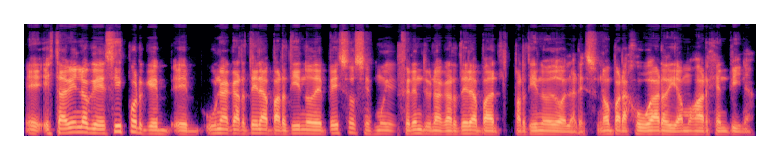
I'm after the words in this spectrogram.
Eh, está bien lo que decís porque eh, una cartera partiendo de pesos es muy diferente de una cartera partiendo de dólares, ¿no? Para jugar, digamos, a Argentina.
